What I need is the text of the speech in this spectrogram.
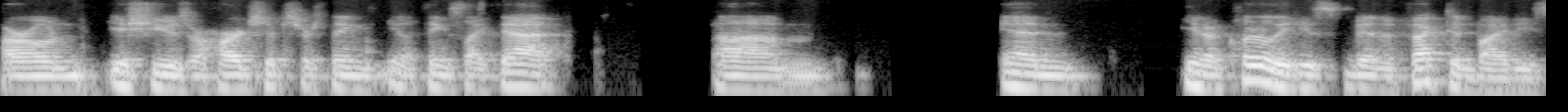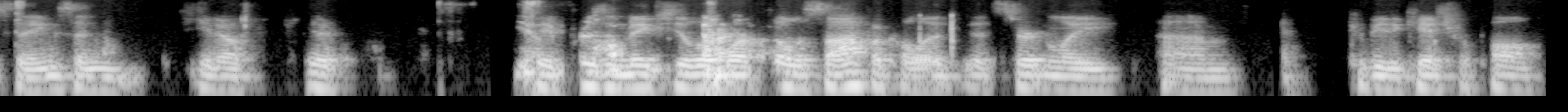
our own issues or hardships or things you know things like that. Um, and you know clearly he's been affected by these things and you know if Yeah. say prison makes you a little more philosophical it, it certainly um, could be the case for paul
